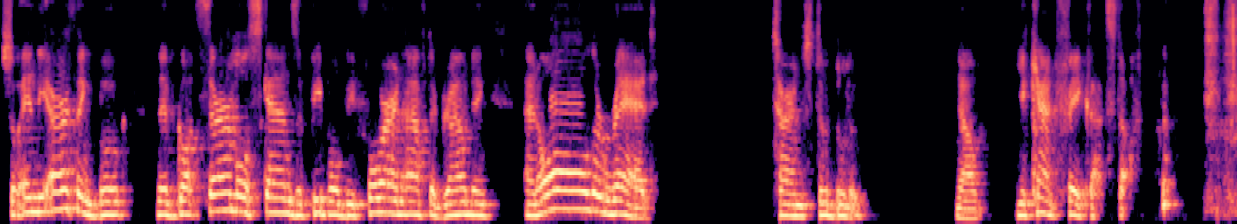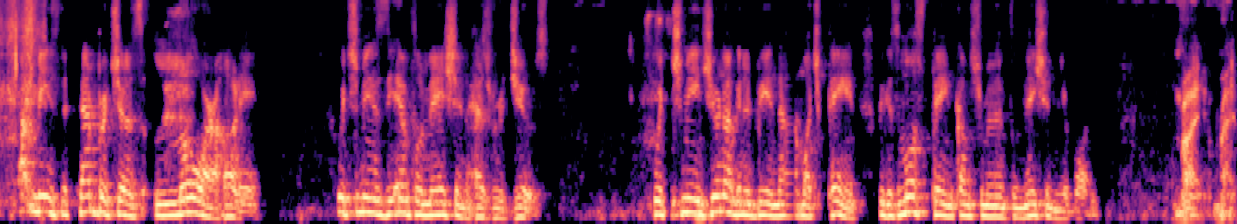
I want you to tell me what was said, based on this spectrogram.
So in the earthing book, they've got thermal scans of people before and after grounding, and all the red turns to blue. Now, you can't fake that stuff. that means the temperature's lower, honey, which means the inflammation has reduced, which means you're not going to be in that much pain because most pain comes from inflammation in your body. Right, right.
